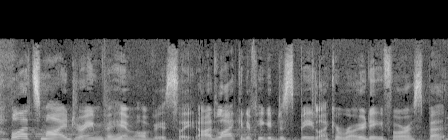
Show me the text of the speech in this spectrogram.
well, that's my dream for him. Obviously, I'd like it if he could just be like a roadie for us, but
